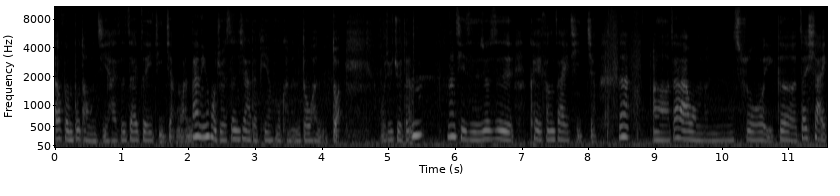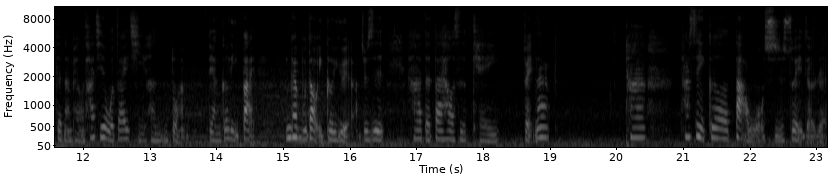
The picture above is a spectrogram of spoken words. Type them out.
要分不同集，还是在这一集讲完？但因为我觉得剩下的篇幅可能都很短。我就觉得，嗯，那其实就是可以放在一起讲。那，呃，再来我们说一个，再下一个男朋友，他其实我在一起很短，两个礼拜，应该不到一个月啦。就是他的代号是 K，对，那他他是一个大我十岁的人，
